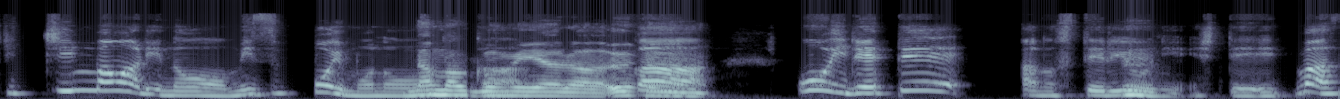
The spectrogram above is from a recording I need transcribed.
キッチン周りの水っぽいものとか生ゴミやら、うんとかを入れて、あの捨てるようにして、まあ、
